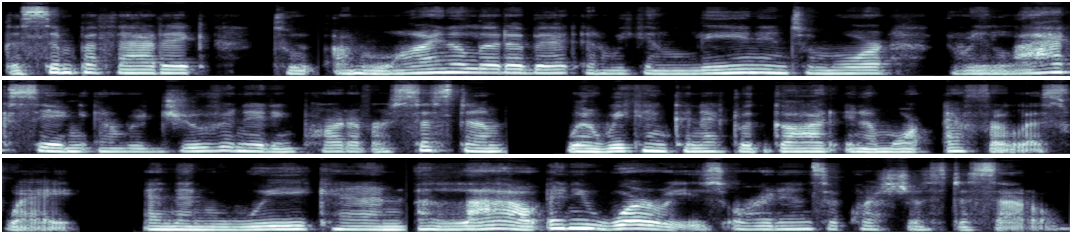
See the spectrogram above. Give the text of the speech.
the sympathetic, to unwind a little bit and we can lean into more relaxing and rejuvenating part of our system where we can connect with God in a more effortless way. And then we can allow any worries or unanswered questions to settle.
